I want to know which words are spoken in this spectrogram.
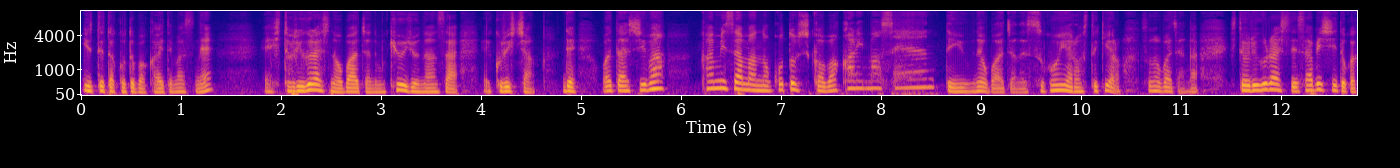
言ってた言葉を書いてますね。えー、一人暮らしのおばあちゃんでも90何歳、えー、クリスチャン。で、私は神様のことしかわかりませんっていうね、おばあちゃんです。すごいやろ、素敵やろ。そのおばあちゃんが、一人暮らしで寂しいとか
